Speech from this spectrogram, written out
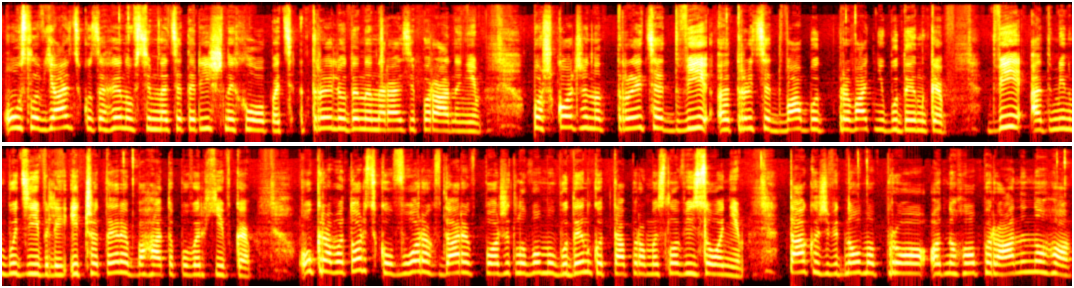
У Слов'янську загинув 17-річний хлопець. Три людини наразі поранені. Пошкоджено 32, е, 32 бу- приватні будинки, дві адмінбудівлі і чотири багатоповерхівки. У Краматорську ворог вдарив по житловому будинку та промисловій зоні. Також відомо про одного пораненого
